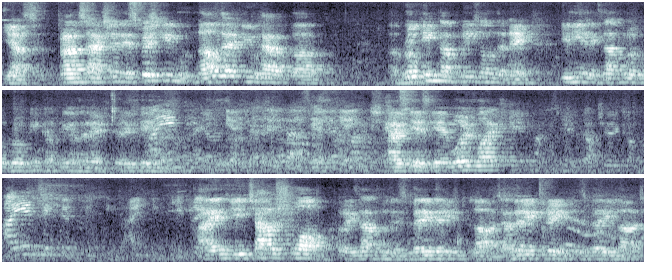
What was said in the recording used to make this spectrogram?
Yes, transaction, especially now that you have uh, uh, broking companies on the net. Give me an example of a broking company on the net. Very famous. ICICI worldwide. ING. ING, Charles Schwab, for example, is very, very large. Ameritrade trade is very large.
